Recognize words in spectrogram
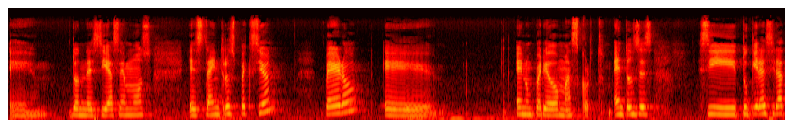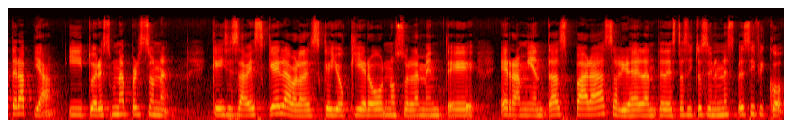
eh, donde sí hacemos esta introspección, pero en un periodo más corto. Entonces, si tú quieres ir a terapia y tú eres una persona que dice, ¿sabes qué? La verdad es que yo quiero no solamente herramientas para salir adelante de esta situación en específico,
